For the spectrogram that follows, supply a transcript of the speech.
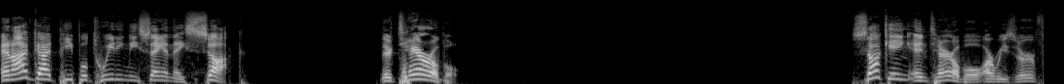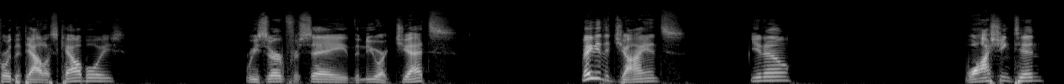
And I've got people tweeting me saying they suck. They're terrible. Sucking and terrible are reserved for the Dallas Cowboys, reserved for, say, the New York Jets, maybe the Giants, you know, Washington,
